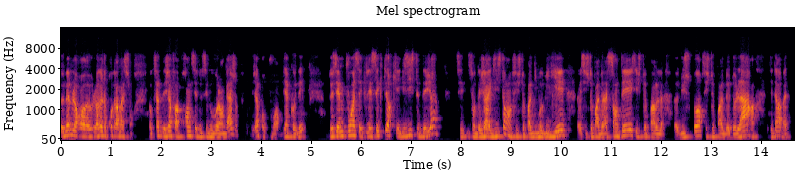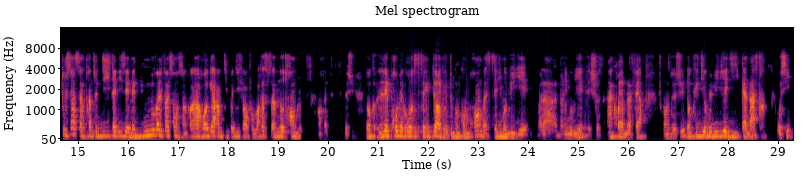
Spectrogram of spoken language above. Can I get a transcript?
eux-mêmes leur euh, langage de programmation. Donc, ça, déjà, il faut apprendre ces nouveaux langages, déjà, pour pouvoir bien coder. Deuxième point, c'est que les secteurs qui existent déjà, ils sont déjà existants. Si je te parle d'immobilier, euh, si je te parle de la santé, si je te parle euh, du sport, si je te parle de, l'art, etc., bah, tout ça, c'est en train de se digitaliser, mais d'une nouvelle façon. C'est encore un regard un petit peu différent. Il faut voir ça sous un autre angle, en fait. Dessus. Donc, les premiers gros secteurs que tout le monde comprend, bah, c'est l'immobilier. Voilà, dans l'immobilier, il y a des choses incroyables à faire, je pense, dessus. Donc, il dit immobilier, il dit cadastre aussi.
